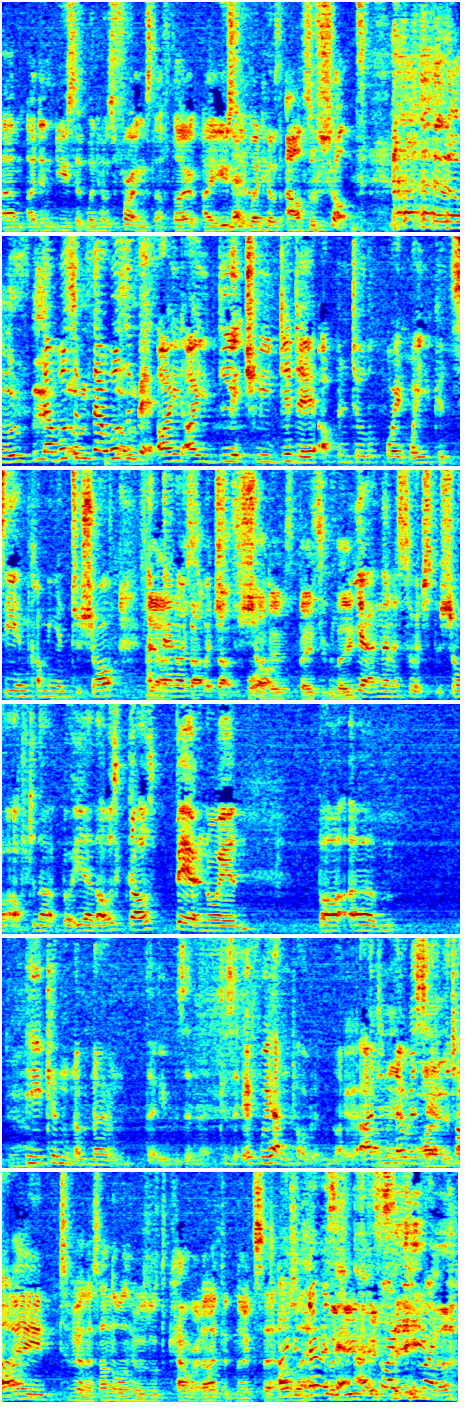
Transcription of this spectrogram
Um, I didn't use it when he was throwing stuff though. I used No. it when he was out of shot. that was. There was that a, there was that a bit. I, I literally did it up until the point where you could see him coming into shot, and yeah, then I that- switched that's the what shot. I did basically. Yeah, and then I switched the shot after that. But yeah, that was that was a bit annoying. But um, Yeah. he couldn't have known that he was in there because if we hadn't told him, like I didn't mean, notice I, it at the time. I, to be honest, I'm the one who was with the camera, and I didn't notice it. I How the didn't notice it. That's what I mean, like?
